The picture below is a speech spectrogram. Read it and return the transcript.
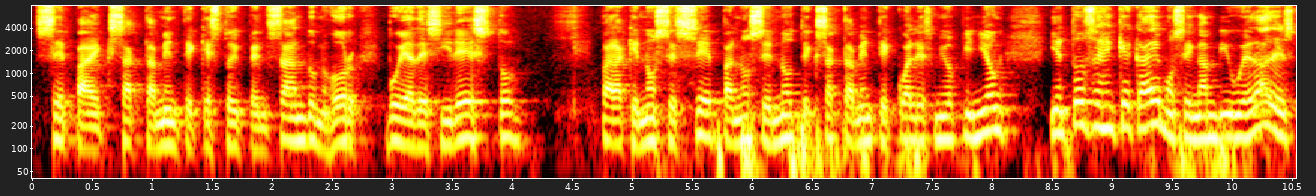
sepa exactamente qué estoy pensando, mejor voy a decir esto para que no se sepa, no se note exactamente cuál es mi opinión. Y entonces, ¿en qué caemos? En ambigüedades.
